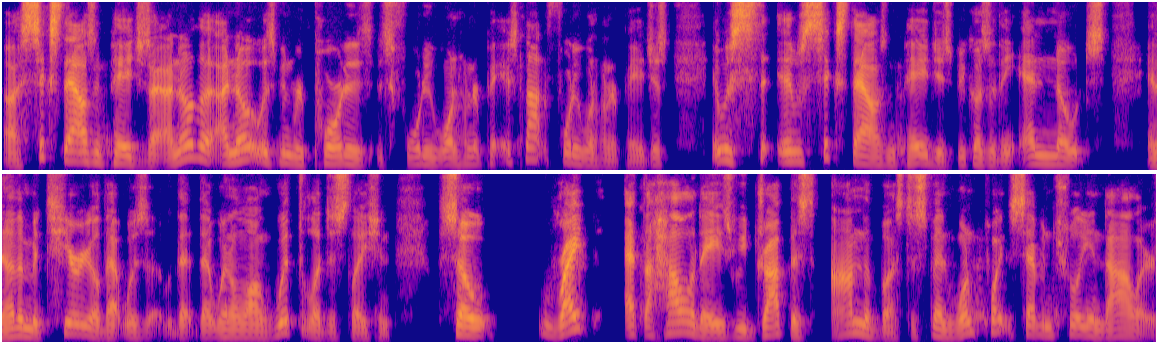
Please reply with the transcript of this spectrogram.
uh, 6000 pages. I, know that i know it was been reported it's 4100 pages it's not 4100 pages. It was it was 6000 pages because of the end notes and other material that was that, that went along with the legislation. So right at the holidays, we dropped this omnibus to spend $1.7 trillion.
